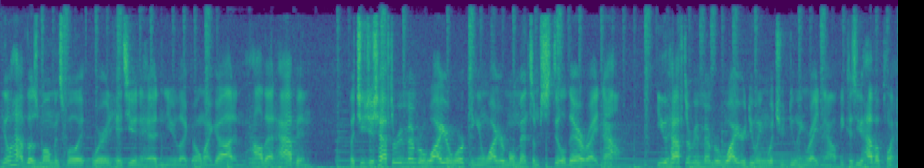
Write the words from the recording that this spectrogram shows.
You'll have those moments where it, hits you in the head and you're like, oh my God, and how that happened. But you just have to remember why you're working and why your momentum's still there right now. You have to remember why you're doing what you're doing right now because you have a plan.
